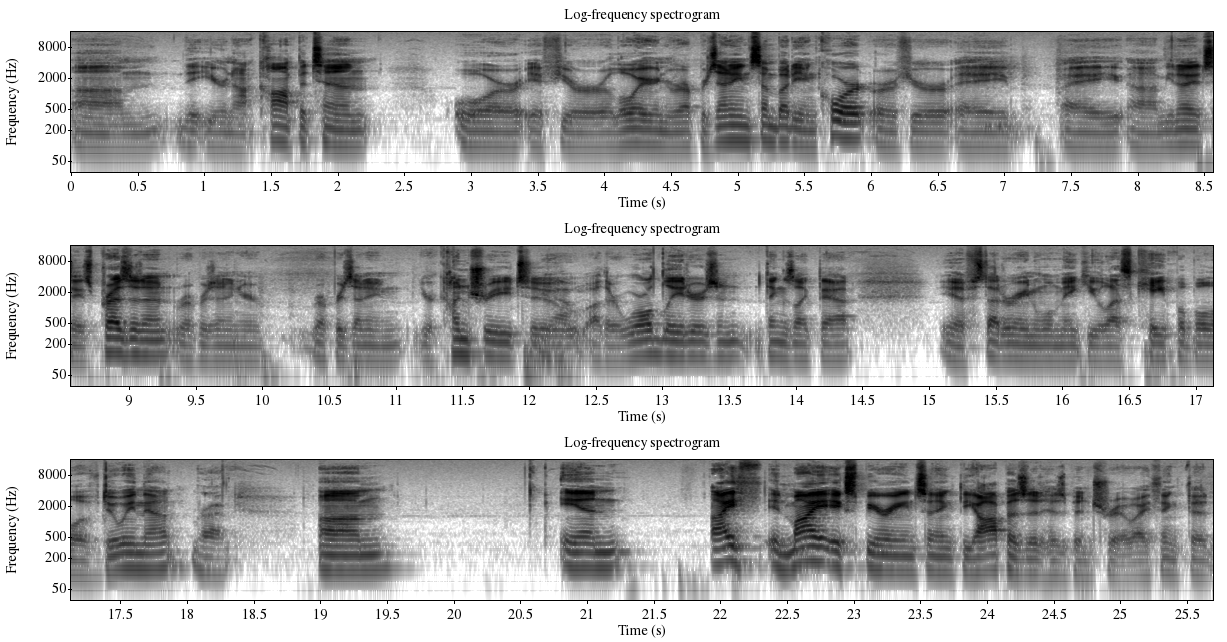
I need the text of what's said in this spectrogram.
um, that you're not competent, or if you're a lawyer and you're representing somebody in court, or if you're a a um, United States president representing your representing your country to yeah. other world leaders and things like that if stuttering will make you less capable of doing that. Right. Um, and I, in my experience, I think the opposite has been true. I think that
